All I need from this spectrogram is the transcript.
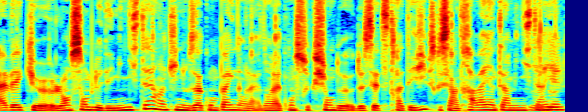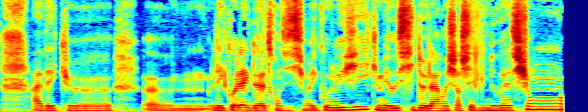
avec l'ensemble des ministères hein, qui nous accompagnent dans la, dans la construction de, de cette stratégie, parce que c'est un travail interministériel mm-hmm. avec les collègues de la transition écologique, mais aussi de la recherche et de l'innovation,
